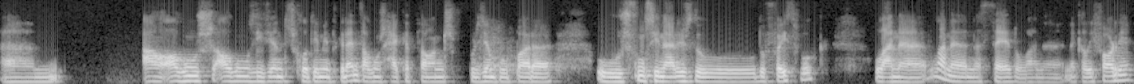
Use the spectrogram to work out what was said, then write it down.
Um, há alguns, alguns eventos relativamente grandes, alguns hackathons, por exemplo, para os funcionários do, do Facebook, lá na, lá na, na sede, lá na, na Califórnia,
